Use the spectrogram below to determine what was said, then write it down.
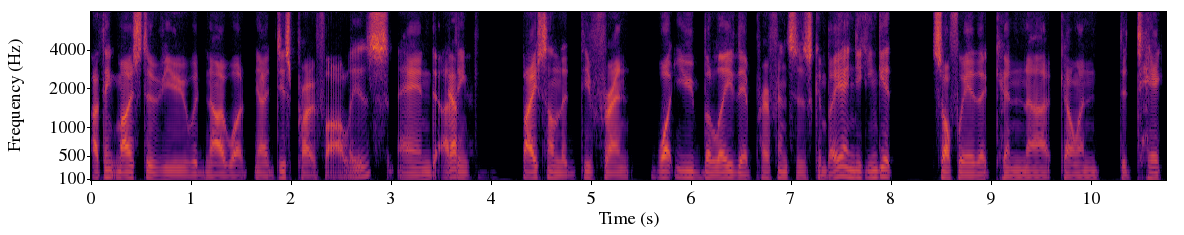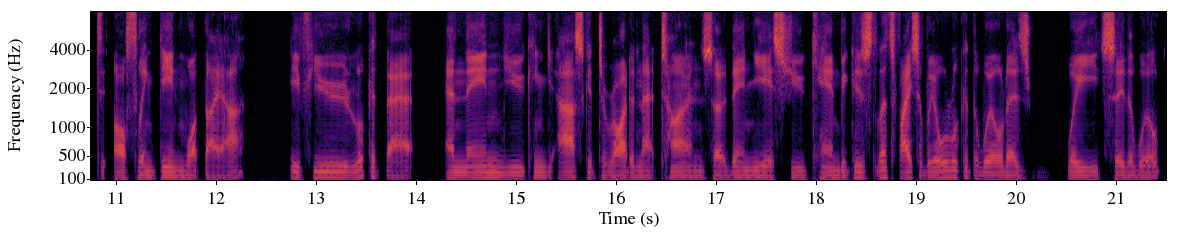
I think most of you would know what you know disc profile is, and I think based on the different what you believe their preferences can be, and you can get software that can uh, go and detect off LinkedIn what they are. If you look at that, and then you can ask it to write in that tone, so then yes, you can. Because let's face it, we all look at the world as we see the world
